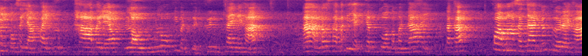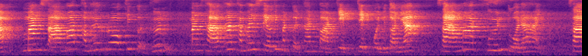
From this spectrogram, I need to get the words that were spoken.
ดีของสยามไพคือทาไปแล้วเรารู้โรคที่มันเกิดขึ้นใช่ไหมคะอ่าเราสามารถที่จะเตรียมตัวกับมันได้นะคะความมหัศจรรย์ก็คืออะไรคะ มันสามารถทำให้โรคที่เกิดขึ้น มันสามารถทำให้เซลล์ที่มันเกิดการบาดเจ็บ เจ็บป่วยอยู่ตอนนี้ สามารถฟื้นตัวได้ สา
